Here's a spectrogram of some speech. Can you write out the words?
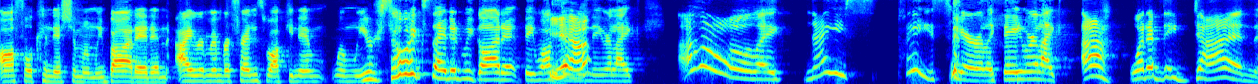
awful condition when we bought it. And I remember friends walking in when we were so excited we got it. They walked yeah. in and they were like, oh, like nice place here. like they were like, ah, what have they done? And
